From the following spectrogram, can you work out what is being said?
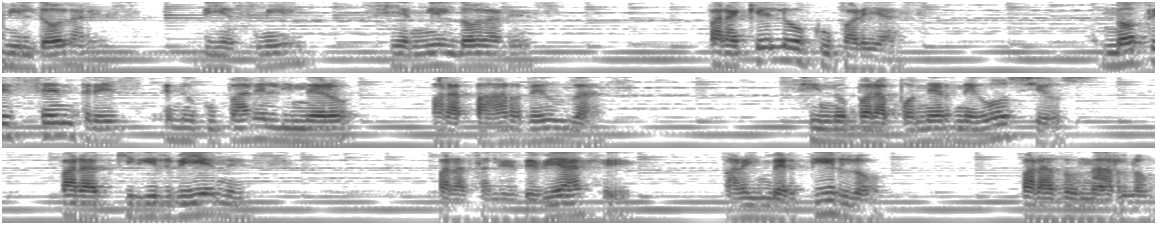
mil dólares, diez mil, cien mil dólares. ¿Para qué lo ocuparías? No te centres en ocupar el dinero para pagar deudas, sino para poner negocios, para adquirir bienes, para salir de viaje, para invertirlo, para donarlo.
